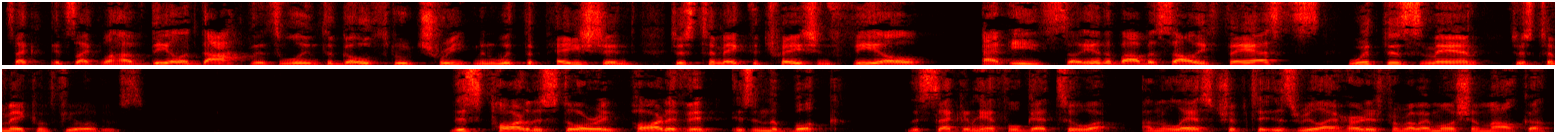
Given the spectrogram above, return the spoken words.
it's like, it's like Lahavdil, a doctor that's willing to go through treatment with the patient just to make the patient feel at ease. So here the Baba Sali fasts with this man just to make him feel at ease. This part of the story, part of it is in the book. The second half we'll get to. Uh, On the last trip to Israel, I heard it from Rabbi Moshe Malka.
